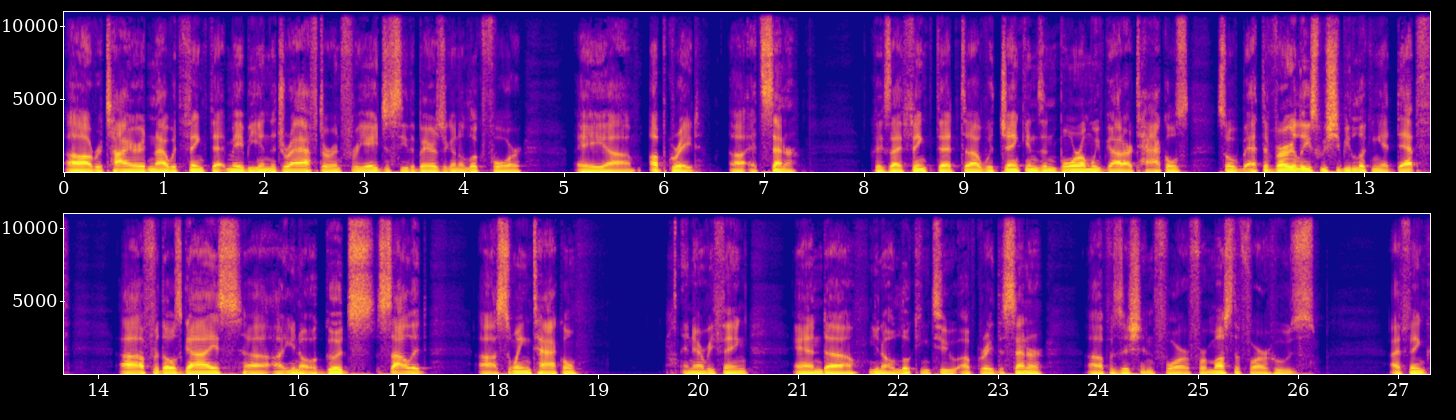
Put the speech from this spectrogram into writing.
uh, retired, and I would think that maybe in the draft or in free agency, the Bears are going to look for a upgrade at center because I think that uh, with Jenkins and Borom, we've got our tackles. So at the very least, we should be looking at depth uh, for those guys. Uh, uh you know, a good, solid uh, swing tackle and everything, and uh, you know, looking to upgrade the center uh, position for for Mustipher, who's I think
